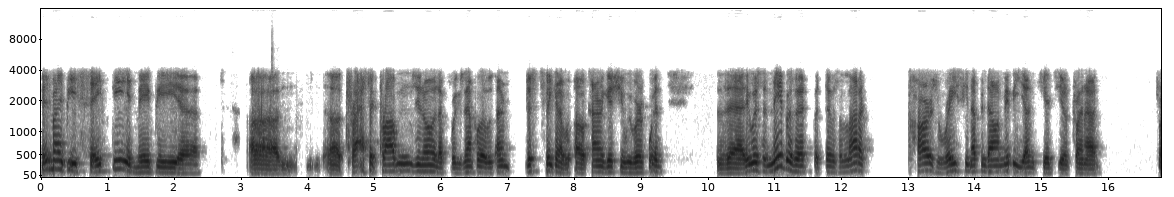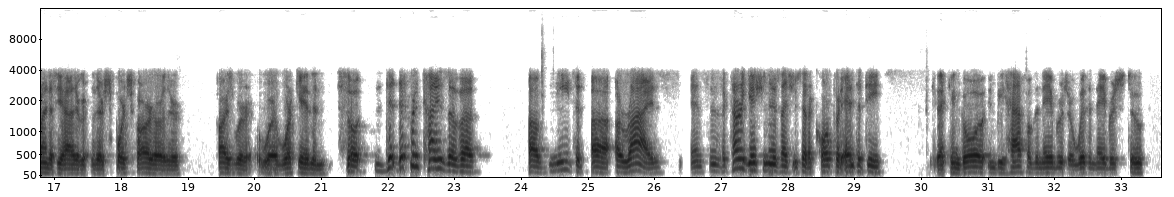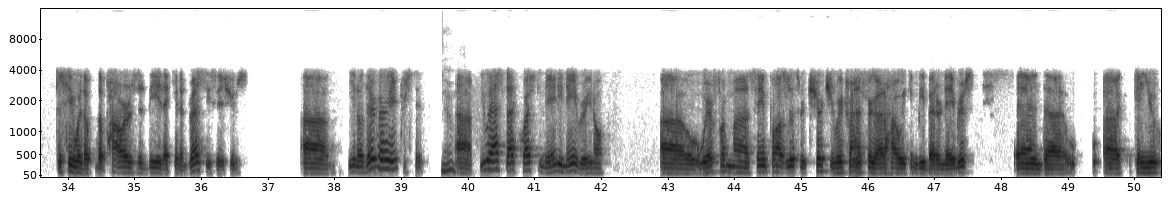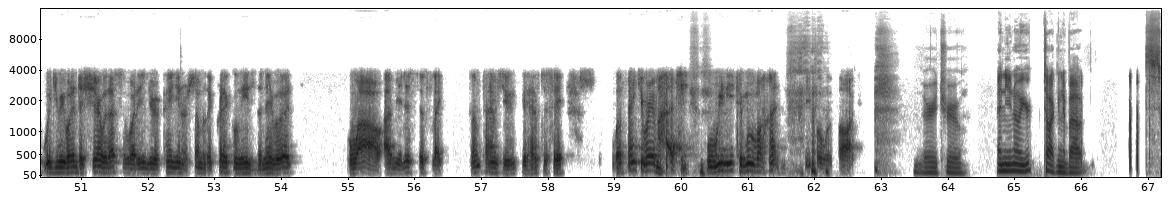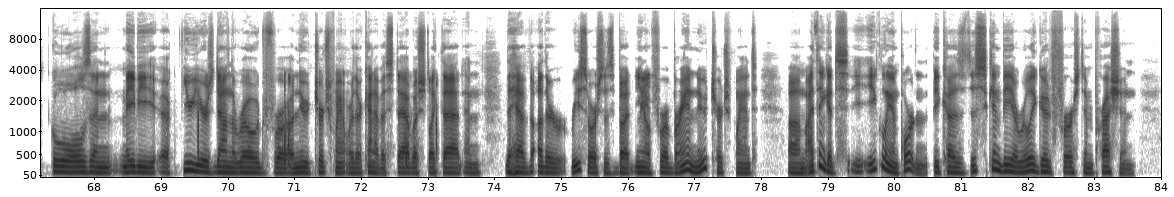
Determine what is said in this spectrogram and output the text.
It might be safety. It may be uh, um, uh, traffic problems. You know, like for example, I'm just thinking of a congregation we work with that it was a neighborhood, but there was a lot of cars racing up and down, maybe young kids, you know, trying to trying to see how their their sports car or their cars were were working, and so d- different kinds of uh, of needs uh, arise. And since the congregation is, as you said, a corporate entity that can go in behalf of the neighbors or with the neighbors to to see where the, the powers that be that can address these issues, uh, you know, they're very interested. Yeah. Uh, you ask that question to any neighbor, you know, uh, we're from uh, St. Paul's Lutheran Church, and we're trying to figure out how we can be better neighbors. And uh, uh, can you would you be willing to share with us what, in your opinion, are some of the critical needs of the neighborhood? Wow, I mean, it's just like sometimes you you have to say, "Well, thank you very much. we need to move on." People will talk. Very true. And you know, you're talking about schools and maybe a few years down the road for a new church plant where they're kind of established like that and they have other resources. But, you know, for a brand new church plant, um, I think it's equally important because this can be a really good first impression.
